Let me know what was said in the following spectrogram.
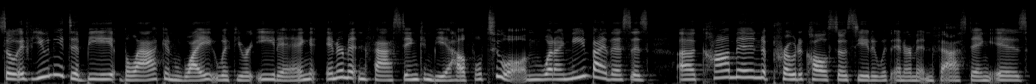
So, if you need to be black and white with your eating, intermittent fasting can be a helpful tool. And what I mean by this is a common protocol associated with intermittent fasting is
